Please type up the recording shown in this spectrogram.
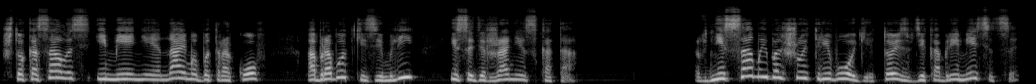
что касалось имения, найма батраков, обработки земли и содержания скота. В дни самой большой тревоги, то есть в декабре месяце,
